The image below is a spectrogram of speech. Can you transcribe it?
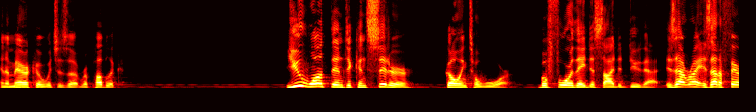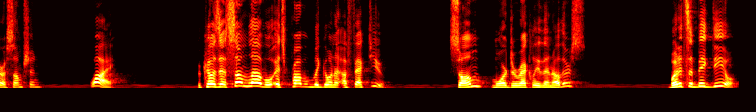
in America, which is a republic, you want them to consider going to war before they decide to do that. Is that right? Is that a fair assumption? Why? Because at some level, it's probably going to affect you. Some more directly than others, but it's a big deal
